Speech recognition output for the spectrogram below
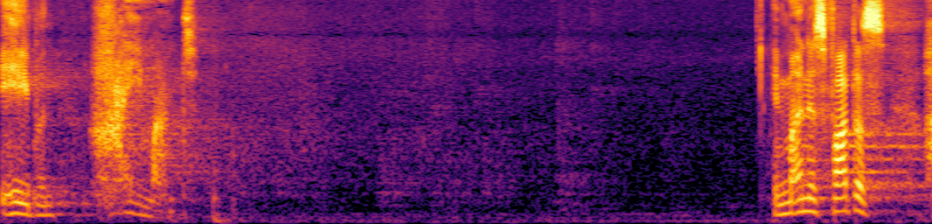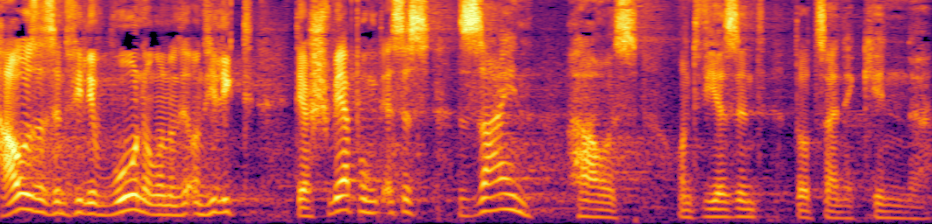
Eben Heimat. In meines Vaters Hause sind viele Wohnungen und hier liegt der Schwerpunkt, es ist sein Haus und wir sind dort seine Kinder.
